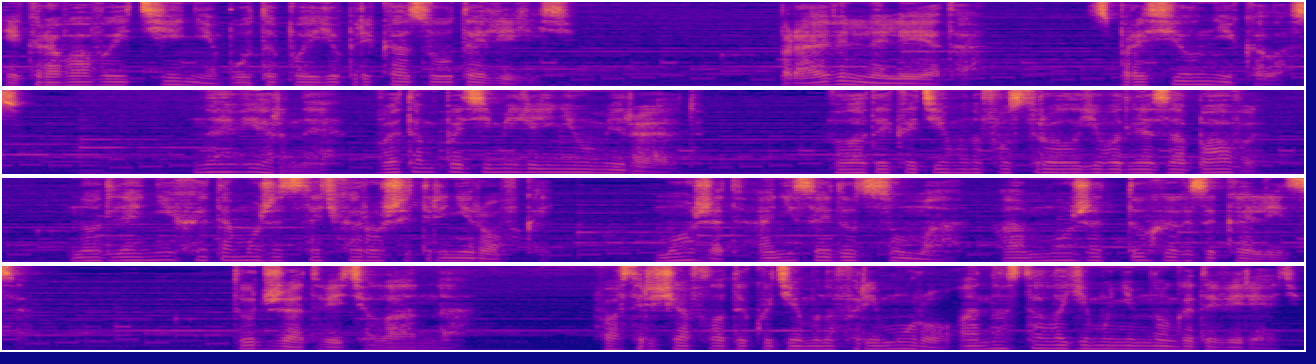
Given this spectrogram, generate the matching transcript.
И кровавые тени будто по ее приказу удалились. «Правильно ли это?» – спросил Николас. «Наверное, в этом подземелье не умирают. Владыка демонов устроил его для забавы, но для них это может стать хорошей тренировкой. Может, они сойдут с ума, а может, дух их закалится. Тут же ответила она. Повстречав владыку демонов Римуру, она стала ему немного доверять.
